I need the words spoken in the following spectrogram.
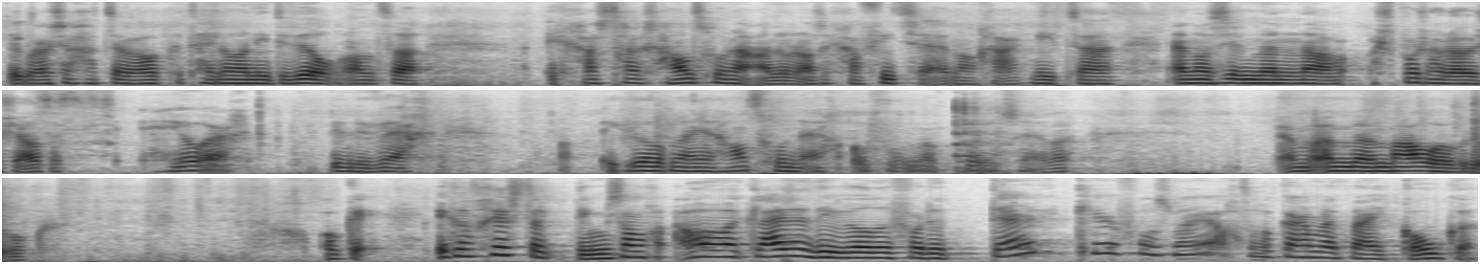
ik wou zeggen terwijl ik het helemaal niet wil. Want ik ga straks handschoenen aandoen als ik ga fietsen. En dan ga ik niet... en dan zit mijn sporthorloge altijd heel erg in de weg. Ik wil mijn handschoenen echt over mijn pols hebben. En mijn mouwen bedoel ik. Oké. Ik had gisteren dimsum. Oh, mijn kleine die wilde voor de derde keer volgens mij achter elkaar met mij koken.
